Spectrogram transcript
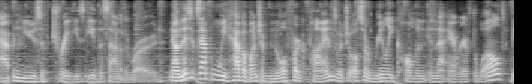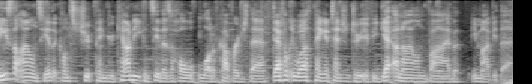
avenues of trees either side of the road. Now in this example, we have a bunch of Norfolk pines, which are also really common in that area of the world. These are the islands here that constitute Penghu County. You can see there's a whole lot of coverage there. Definitely worth paying attention to. If you get an island vibe, you might be there.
